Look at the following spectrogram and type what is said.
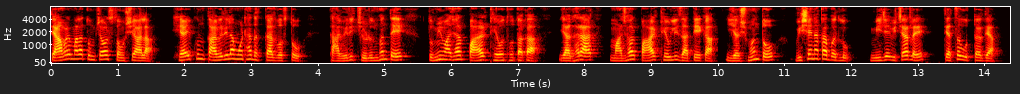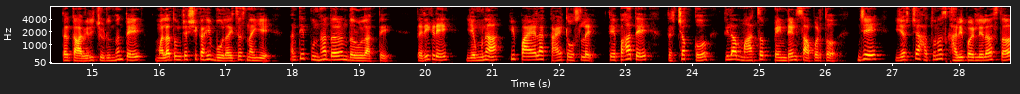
त्यामुळे मला तुमच्यावर संशय आला. हे ऐकून कावेरीला मोठा धक्काच बसतो. कावेरी चिडून म्हणते तुम्ही माझ्यावर पाळत ठेवत होता का? या घरात माझ्यावर पाळत ठेवली जाते का? यश म्हणतो विषय नका बदलू. मी जे विचारलंय त्याचं उत्तर द्या. तर कावेरी चिडून म्हणते मला तुमच्याशी काही बोलायचंच नाहीये. आणि ती पुन्हा दळण दळू लागते. तर इकडे यमुना ही पायाला काय टोचलंय ते पाहते तर चक्क तिला माचं पेंडेंट सापडतं जे यशच्या हातूनच खाली पडलेलं असतं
